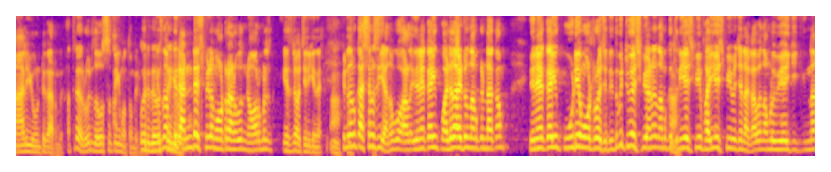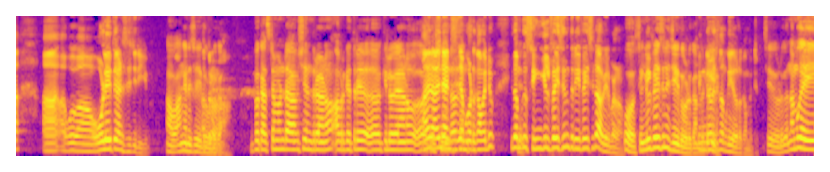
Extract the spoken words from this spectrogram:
നാല് യൂണിറ്റ് കറണ്ട് അത്രേ ഉള്ളൂ. ഒരു ദിവസത്തേക്ക് മൊത്തം വരും. ഒരു ദിവസം നമുക്ക് രണ്ട് എച്ച് പിയുടെ മോട്ടറാണ് നോർമൽ കേസിൽ വെച്ചിരിക്കുന്നത് പിന്നെ നമുക്ക് കസ്റ്റമൈസ് ചെയ്യാം. നമുക്ക് ഇതിനേക്കാളും വലുതായിട്ടും നമുക്ക് ഉണ്ടാക്കാം. ഇതിനേക്കാളും കൂടിയ മോട്ടർ വെച്ചിട്ട് ഇത് ടു എച്ച് പി ആണ്. നമുക്ക് ത്രീ എച്ച് പിയും ഫൈവ് എച്ച് പിയും വെച്ചുണ്ടാക്കാം. അപ്പോൾ നമ്മൾ ഉപയോഗിക്കുന്ന ഓളിയത്തിനനുസരിച്ചിരിക്കും ഓ അങ്ങനെ ചെയ്ത് കൊടുക്കാം. ഇപ്പോൾ കസ്റ്റമറിന്റെ ആവശ്യം എന്തിനാണോ? അവർക്ക് എത്ര കിലോ ആണോ അതിനനുസരിച്ച് നമുക്ക് കൊടുക്കാൻ പറ്റും. ഇത് നമുക്ക് സിംഗിൾ ഫേസിന് ത്രീ ഫേസിലും അവൈലബിൾ ആണ്. ഓ സിംഗിൾ ഫേസിന് ചെയ്ത് കൊടുക്കാം സിംഗിൾ ഫേസ് നമുക്ക് ചെയ്ത് കൊടുക്കാൻ പറ്റും. ചെയ്ത് കൊടുക്കാം. നമുക്ക് ഈ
